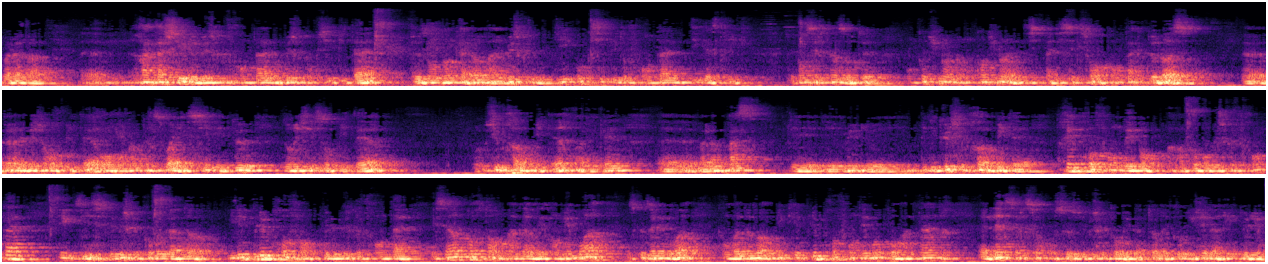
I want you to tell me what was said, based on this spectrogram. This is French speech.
voilà, va euh, rattacher le muscle frontal muscle occipital, faisant donc alors un muscle dit occipito-frontal digastrique, selon certains auteurs. En continuant, la, dissection au contact de l'os, euh, vers les régions orbitaires, on, aperçoit ici les deux orifices orbitaires, ou supraorbitaires, par lesquels voilà, passent les, les, supraorbitaires très profondément par rapport au muscle frontal, existe le muscle corrugator. Il est plus profond que le muscle frontal. Et c'est important à garder en mémoire, parce que vous allez voir qu'on va devoir piquer plus profondément pour atteindre euh, l'insertion osseuse du muscle corrugator et corriger la ride de lion.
